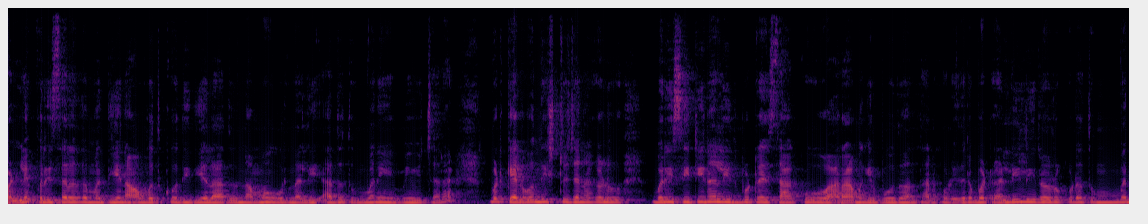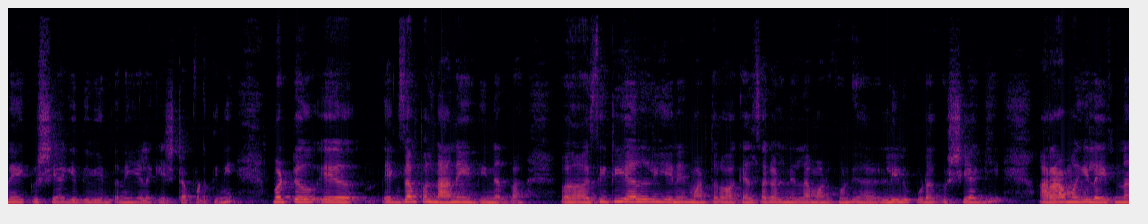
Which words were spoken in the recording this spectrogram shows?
ಒಳ್ಳೆ ಪರಿಸರದ ಮಧ್ಯೆ ನಾವು ಬದುಕೋದಿದೆಯಲ್ಲ, ಅದು ನಮ್ಮ ಊರಿನಲ್ಲಿ, ಅದು ತುಂಬಾ ಹೆಮ್ಮೆ ವಿಚಾರ. ಬಟ್ ಕೆಲವೊಂದಿಷ್ಟು ಜನಗಳು ಬರೀ ಸಿಟಿನಲ್ಲಿ ಇದ್ಬಿಟ್ರೆ ಸಾಕು, ಆರಾಮಾಗಿರ್ಬೋದು ಅಂತ ಅಂದ್ಕೊಂಡಿದ್ದಾರೆ ಬಟ್ ಹಳ್ಳಿಲಿರೋರು ಕೂಡ ತುಂಬಾ ಖುಷಿಯಾಗಿದ್ದೀವಿ ಅಂತಲೇ ಹೇಳೋಕ್ಕೆ ಇಷ್ಟಪಡ್ತೀನಿ. ಬಟ್ ಎಕ್ಸಾಂಪಲ್ ನಾನೇ ಇದ್ದೀನಲ್ವ? ಸಿಟಿಯಲ್ಲಿ ಏನೇನು ಮಾಡ್ತಾರೋ ಆ ಕೆಲಸಗಳನ್ನೆಲ್ಲ ಮಾಡ್ಕೊಂಡು ಹಳ್ಳೀಲೂ ಕೂಡ ಖುಷಿಯಾಗಿ ಆರಾಮಾಗಿ ಲೈಫ್ನ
